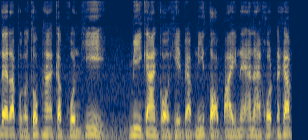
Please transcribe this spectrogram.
ได้รับผลกระทบฮะกับคนที่มีการก่อเหตุแบบนี้ต่อไปในอนาคตนะครับ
